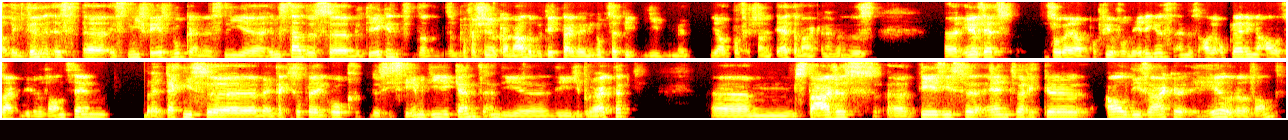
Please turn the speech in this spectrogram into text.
LinkedIn is, uh, is niet Facebook en is niet uh, Insta, dus uh, betekent dat het een professioneel kanaal. Dat betekent dat je dingen op zet die, die met jouw professionaliteit te maken hebben. Dus enerzijds zodat jouw profiel volledig is en dus al je opleidingen, alle zaken die relevant zijn, bij, technische, bij een technische opleiding ook de systemen die je kent en die, die je gebruikt hebt. Um, stages, thesissen, eindwerken, al die zaken heel relevant.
